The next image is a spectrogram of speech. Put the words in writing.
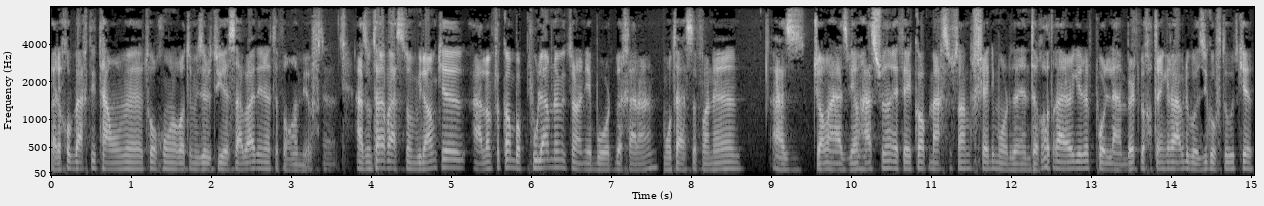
ولی خب وقتی تمام تخم مرغاتو می‌ذاره توی سبد این اتفاقا میفته از اون طرف استون ویلا که الان فکر کنم با پولم نمی‌تونن یه برد بخرن. متاسفانه از جام حذفی هم هست شدن. FA Cup مخصوصا خیلی مورد انتقاد قرار گرفت. پل لمبرت به خاطر اینکه قبل بازی گفته بود که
